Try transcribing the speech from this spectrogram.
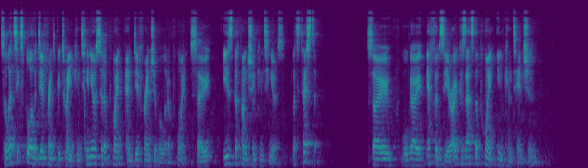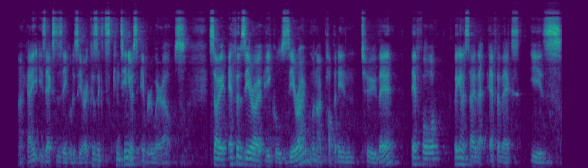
So let's explore the difference between continuous at a point and differentiable at a point. So is the function continuous? Let's test it. So we'll go f of 0, because that's the point in contention okay, is x is equal to 0 because it's continuous everywhere else. So f of 0 equals 0 when I pop it into there. Therefore, we're going to say that f of x is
